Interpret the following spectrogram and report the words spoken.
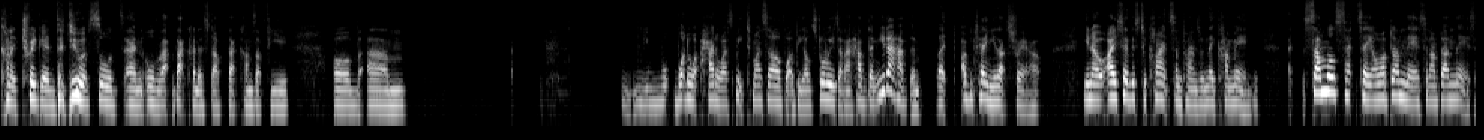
kind of triggered the Two of Swords and all that that kind of stuff that comes up for you, of um, what do I, how do I speak to myself? What are the old stories? And I have them. You don't have them. Like I'm telling you that straight out. You know, I say this to clients sometimes when they come in. Some will say, "Oh, I've done this and I've done this,"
